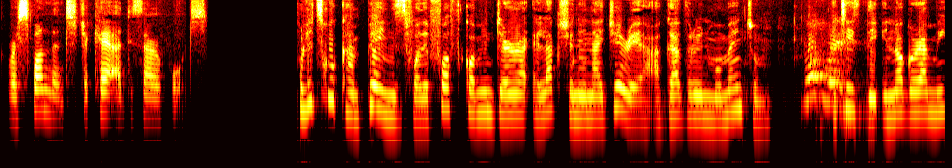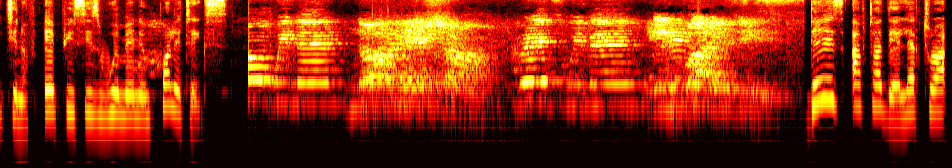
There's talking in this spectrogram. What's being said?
Correspondent Joke Adisa reports. Political campaigns for the forthcoming general election in Nigeria are gathering momentum. It is the inaugural meeting of APC's Women in Politics. No women, no nation. Great women in politics. Days after the electoral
